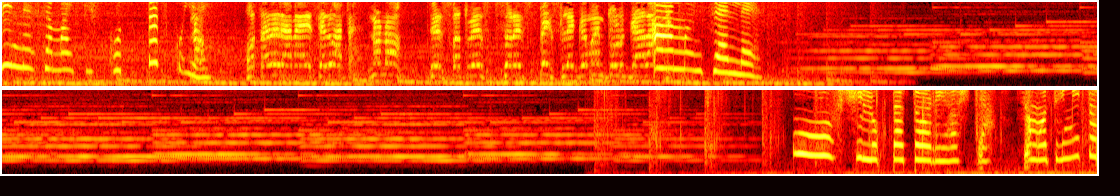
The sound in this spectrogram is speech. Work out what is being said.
bine să mai discutați cu ei. no. Hotărârea mea este luată. Nu, nu, te sfătuiesc să respecti legământul galactic. Am înțeles. Uf, și luptătorii ăștia Să mă trimită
